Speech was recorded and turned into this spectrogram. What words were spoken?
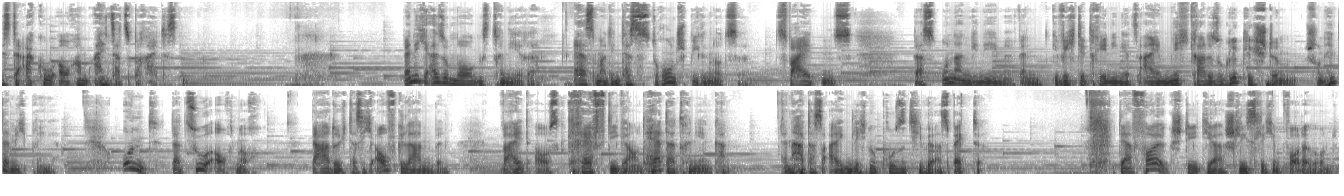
ist der Akku auch am einsatzbereitesten. Wenn ich also morgens trainiere, erstmal den Testosteronspiegel nutze, zweitens das Unangenehme, wenn Gewichtetraining jetzt einem nicht gerade so glücklich stimmen, schon hinter mich bringe und dazu auch noch, dadurch, dass ich aufgeladen bin, weitaus kräftiger und härter trainieren kann, dann hat das eigentlich nur positive Aspekte. Der Erfolg steht ja schließlich im Vordergrund,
